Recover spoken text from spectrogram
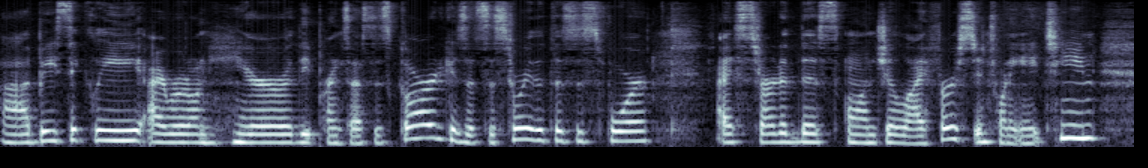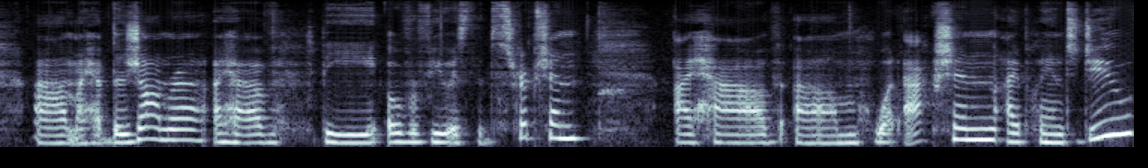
Uh, basically, I wrote on here The Princess's Guard because it's the story that this is for. I started this on July 1st in 2018. Um, I have the genre, I have the overview is the description, I have um, what action I plan to do,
